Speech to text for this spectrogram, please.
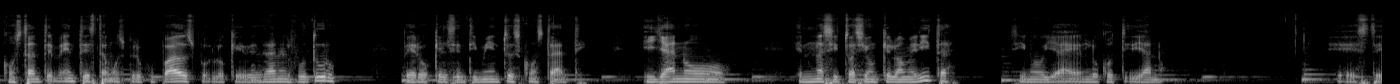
Constantemente estamos preocupados por lo que vendrá en el futuro, pero que el sentimiento es constante y ya no en una situación que lo amerita, sino ya en lo cotidiano. Este,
